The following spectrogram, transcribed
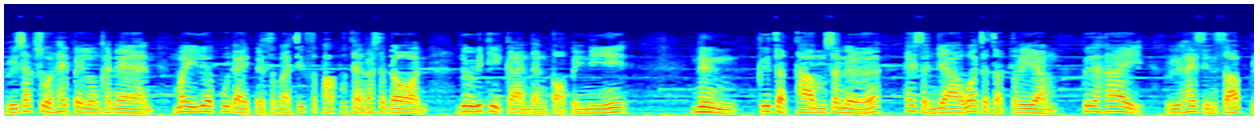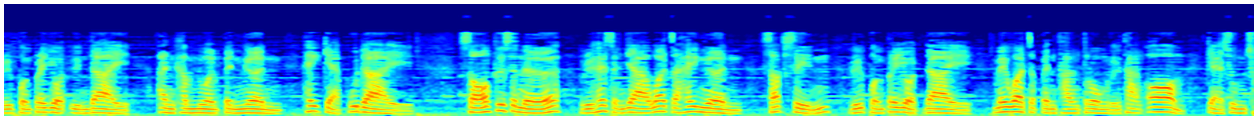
หรือชักชวนให้ไปลงคะแนน ไม่เลือกผู้ใดเป็นสมาชิกสภาผู้แทนราษฎร ด้วยวิธีการดังต่อไปนี้ 1. คือจัดทำเสนอ ให้สัญญาว่าจะจัดเตรียม เพื่อให้หรือให้สินทรัพย์ หรือผลประโยชน์อื่นใด อันคำนวณเป็นเงิน ให้แก่ผู้ใด 2. คือเสนอหรือให้สัญญาว่าจะให้เงิน ทรัพย์สิน หรือผลประโยชน์ใด ไม่ว่าจะเป็นทางตรงหรือทางอ้อม แก่ชุมช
